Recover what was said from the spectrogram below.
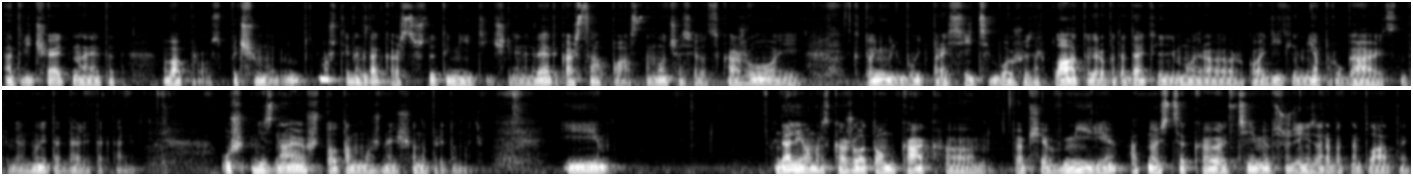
отвечать на этот вопрос. Почему? Ну, потому что иногда кажется, что это неэтично, иногда это кажется опасным. Вот сейчас я вот скажу, и кто-нибудь будет просить большую зарплату, и работодатель, мой руководитель меня поругается, например, ну и так далее, и так далее. Уж не знаю, что там можно еще напридумать. И далее я вам расскажу о том, как э, вообще в мире относится к теме обсуждения заработной платы.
